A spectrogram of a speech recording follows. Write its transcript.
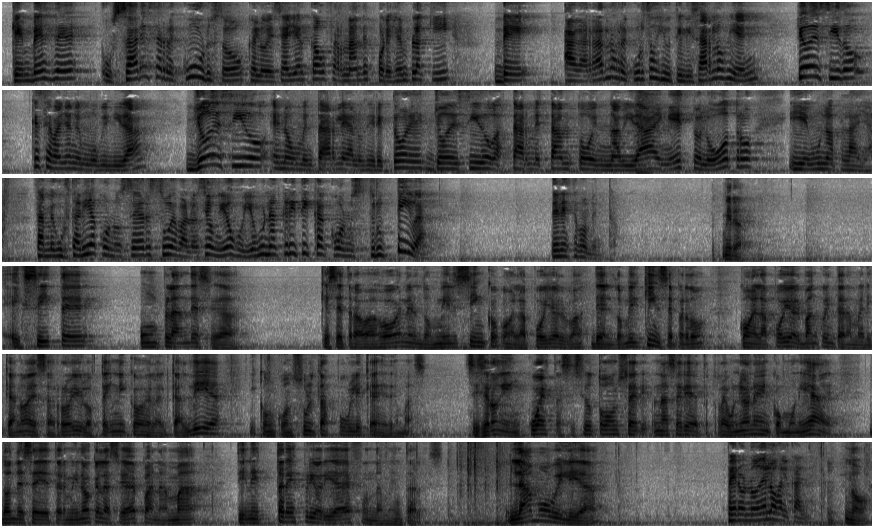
que en vez de usar ese recurso, que lo decía ayer Cao Fernández, por ejemplo, aquí, de agarrar los recursos y utilizarlos bien, yo decido que se vayan en movilidad, yo decido en aumentarle a los directores, yo decido gastarme tanto en Navidad, en esto, en lo otro y en una playa. O sea, me gustaría conocer su evaluación y ojo, y es una crítica constructiva en este momento. Mira, existe un plan de ciudad que se trabajó en el 2005 con el apoyo del, del 2015, perdón, con el apoyo del Banco Interamericano de Desarrollo y los técnicos de la alcaldía y con consultas públicas y demás. Se hicieron encuestas, se hizo toda una serie de reuniones en comunidades donde se determinó que la ciudad de Panamá tiene tres prioridades fundamentales. La movilidad, Pero no de los alcaldes. no,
